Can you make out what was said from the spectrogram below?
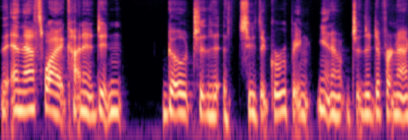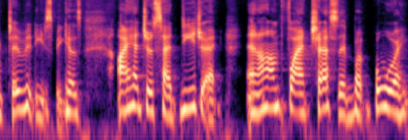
and that's why it kind of didn't go to the to the grouping, you know, to the different activities because I had just had DJ and I'm flat chested, but boy,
